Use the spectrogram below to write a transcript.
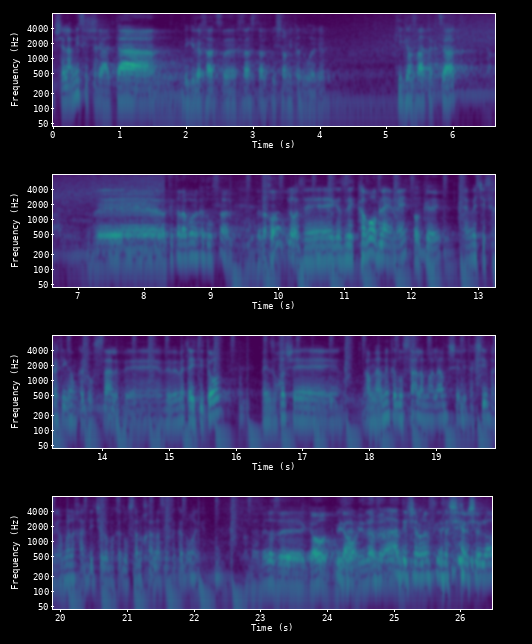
שאלה מי סיפר? שאתה בגיל 11 הכרזת על פרישה מכדורגל, כי גבהת קצת, ורצית לעבור לכדורסל, זה נכון? לא, זה, זה קרוב לאמת. אוקיי. האמת ששיחקתי גם כדורסל, ו... ובאמת הייתי טוב. ואני זוכר שהמאמן כדורסל אמר לאבא שלי, תקשיב, אני אומר לך, העתיד שלו בכדורסל, הוא חייב לעשות את הכדורגל. המאמן הזה גאון. מי זה? מי זה אז המאמן? עדיף שלא נזכיר את השם שלו.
